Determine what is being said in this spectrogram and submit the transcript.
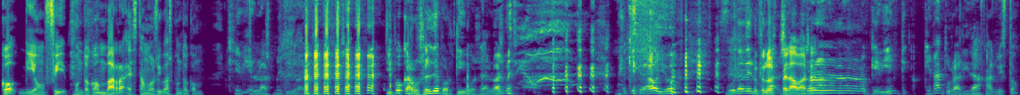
co-fi.com barra estamosvivas.com. Qué bien lo has metido ahí. O sea, tipo carrusel deportivo, o sea, lo has metido. Me he quedado yo fuera del No te lo lugar. O sea, esperabas, no, ¿eh? no, no, no, no, no, qué bien, qué, qué naturalidad. ¿Has visto?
